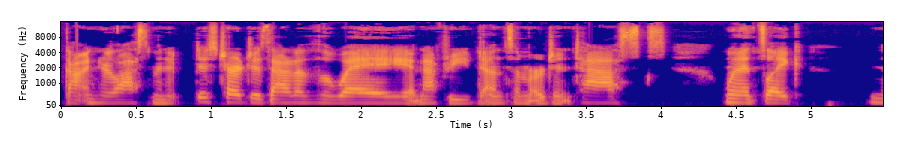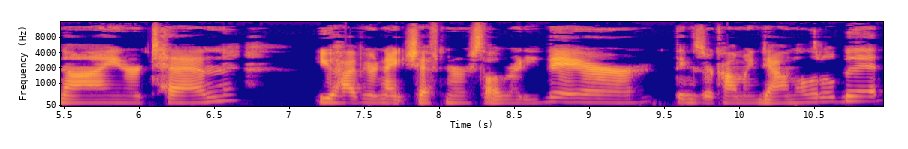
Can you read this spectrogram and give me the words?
gotten your last minute discharges out of the way and after you've done some urgent tasks, when it's like nine or 10, you have your night shift nurse already there, things are calming down a little bit.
